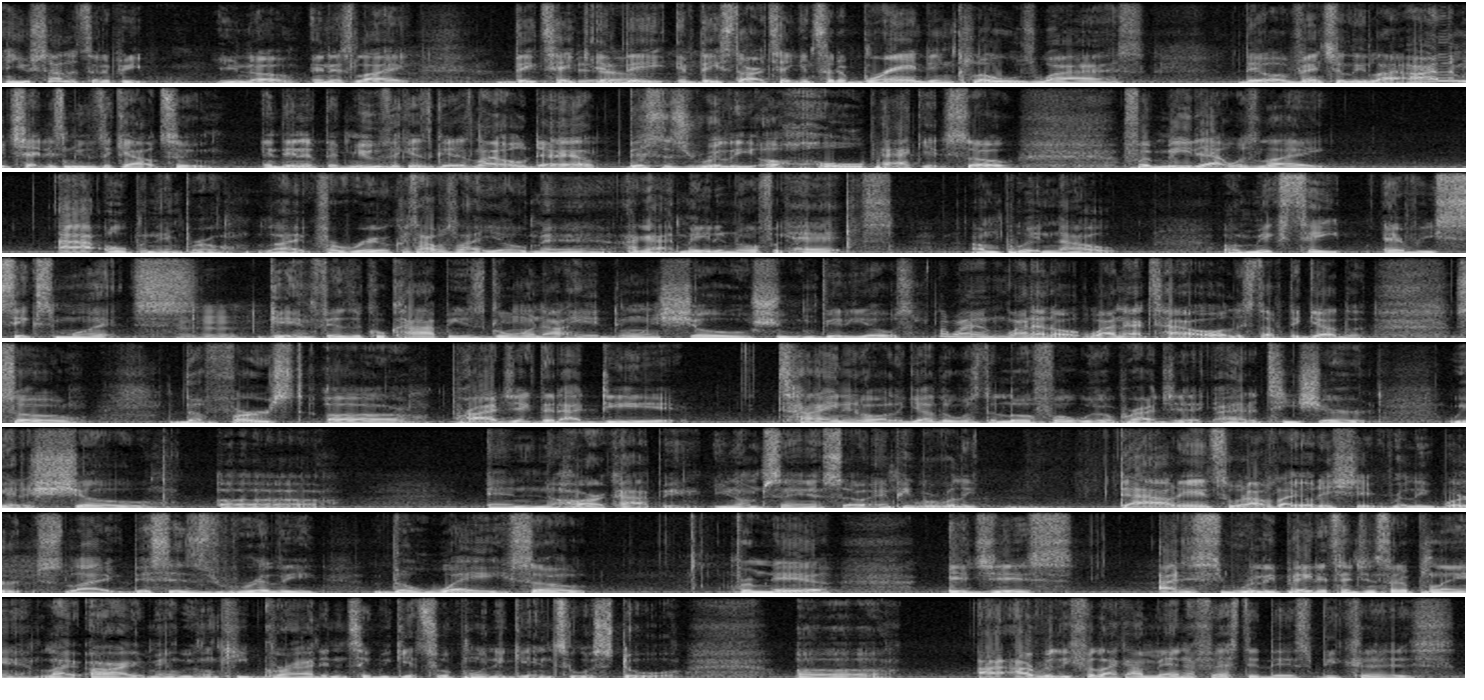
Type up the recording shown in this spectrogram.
and you sell it to the people, you know. And it's like they take Yeah. if they if they start taking to the branding clothes wise, they'll eventually like, all right, let me check this music out too. And then if the music is good, it's like, oh damn, this is really a whole package. So for me, that was like eye opening, bro. Like for real, because I was like, yo, man, I got made in Norfolk hats. I'm putting out a mixtape every six months, getting physical copies, going out here doing shows, shooting videos. Why, why not? all- Why not tie all this stuff together? So the first uh, project that I did. Tying it all together was the little four wheel project. I had a T-shirt, we had a show, uh, and hard copy. You know what I'm saying? So and people really dialed into it. I was like, oh, this shit really works. Like this is really the way. So from there, it just I just really paid attention to the plan. Like, all right, man, we're gonna keep grinding until we get to a point of getting to a store. Uh, I, I really feel like I manifested this because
